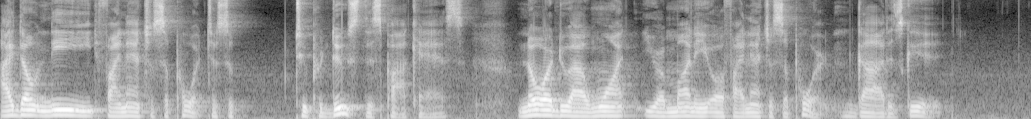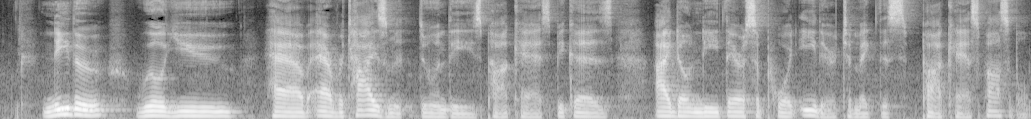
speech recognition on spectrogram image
I don't need financial support to, to produce this podcast nor do I want your money or financial support. God is good. Neither will you have advertisement doing these podcasts because I don't need their support either to make this podcast possible.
